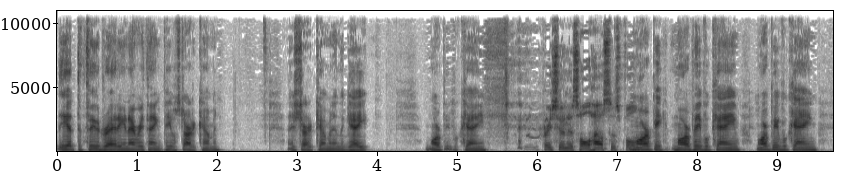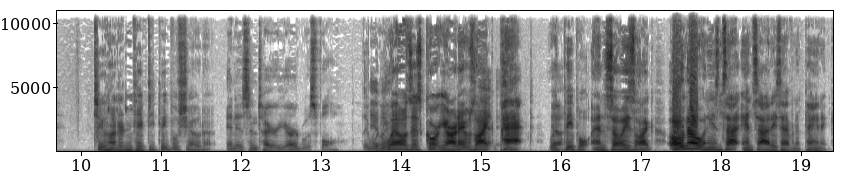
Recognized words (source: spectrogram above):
get the food ready and everything. People started coming. They started coming in the gate. More people came. Pretty soon his whole house was full, More pe- more people came. More people came. 250 people showed up. and his entire yard was full. They wouldn't. Well, it was his courtyard. It was like Yeah. packed with Yeah. people, and so he's like, "Oh no!" And he's inside. Inside, he's having a panic.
